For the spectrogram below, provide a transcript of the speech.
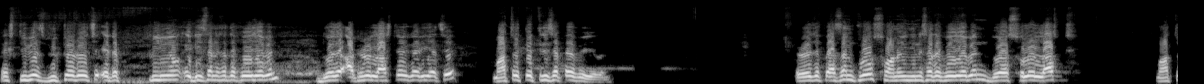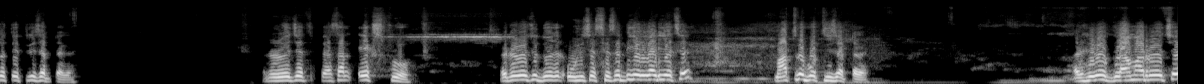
নেক্সট টিভিএস ভিক্টর রয়েছে, এটা প্রিমিয়াম এডিশনের সাথে পেয়ে যাবেন। দু হাজার আঠেরো লাস্টের গাড়ি আছে, মাত্র তেত্রিশ হাজার টাকা পেয়ে যাবেন। এটা রয়েছে প্যাশন প্রো সোয়ানো ইঞ্জিনের সাথে পেয়ে যাবেন দু হাজার ষোলো লাস্ট মাত্র তেত্রিশ হাজার টাকা। এটা রয়েছে প্যাশন এক্স প্রো এটা রয়েছে দু হাজার উনিশের শেষের দিকের গাড়ি আছে, মাত্র বত্রিশ হাজার টাকা আর হিরো গ্লামার রয়েছে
